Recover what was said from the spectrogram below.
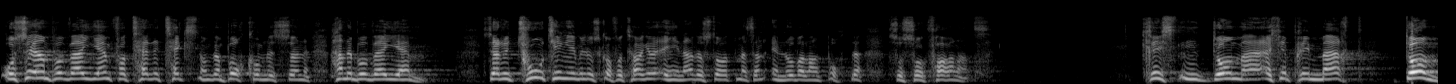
Og så er han på vei hjem, forteller teksten om den bortkomne sønnen. Han er på vei hjem. Så er det to ting jeg vil du skal få tak i. Det ene det står at mens han ennå var langt borte, så så faren hans. Kristendom er ikke primært dom.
